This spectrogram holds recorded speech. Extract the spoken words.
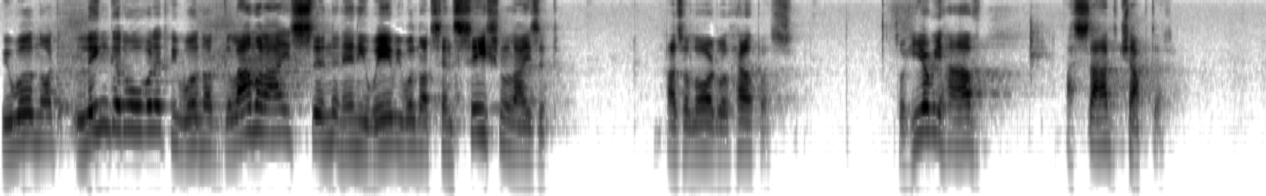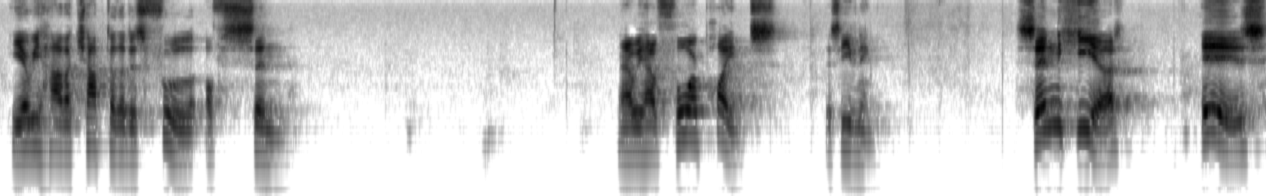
We will not linger over it. We will not glamorize sin in any way. We will not sensationalize it, as the Lord will help us. So here we have a sad chapter. Here we have a chapter that is full of sin. Now we have four points this evening. Sin here is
